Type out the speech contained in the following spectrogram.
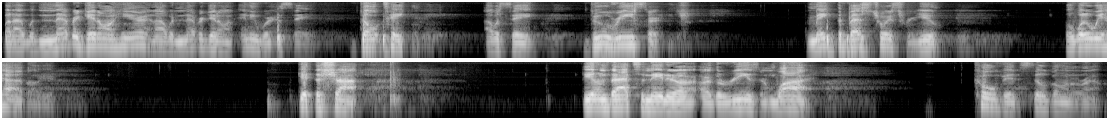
But I would never get on here and I would never get on anywhere and say, don't take it. I would say, do research. Make the best choice for you. But what do we have out here? Get the shot. The unvaccinated are, are the reason why COVID is still going around.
